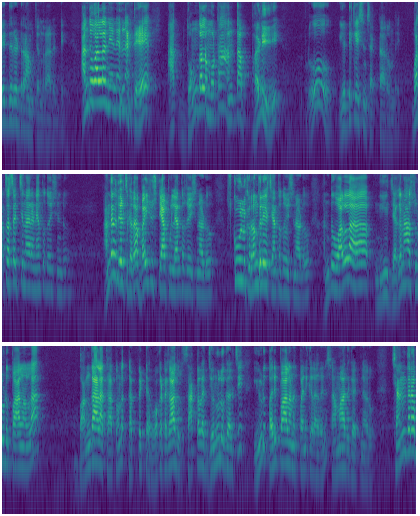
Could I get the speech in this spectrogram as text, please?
పెద్దిరెడ్డి రామచంద్రారెడ్డి. అందువల్ల నేను ఏంటంటే ఆ దొంగల ముఠ అంతా పడి ఇప్పుడు ఎడ్యుకేషన్ సెక్టార్ ఉంది. బొత్స సత్యనారాయణ ఎంత దోషిండు? అందరూ తెలుసు కదా బైజూస్ ట్యాపులు ఎంత చూసినాడు స్కూల్కి రంగులేసి ఎంత చూసినాడు అందువల్ల ఈ జగనాసురుడు పాలనలో బంగాళాఖాతంలో కప్పెట్టారు. ఒకటి కాదు సకల జనులు కలిసి ఈడు పరిపాలనకు పనికిరారని సమాధి కట్టినారు. చంద్ర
